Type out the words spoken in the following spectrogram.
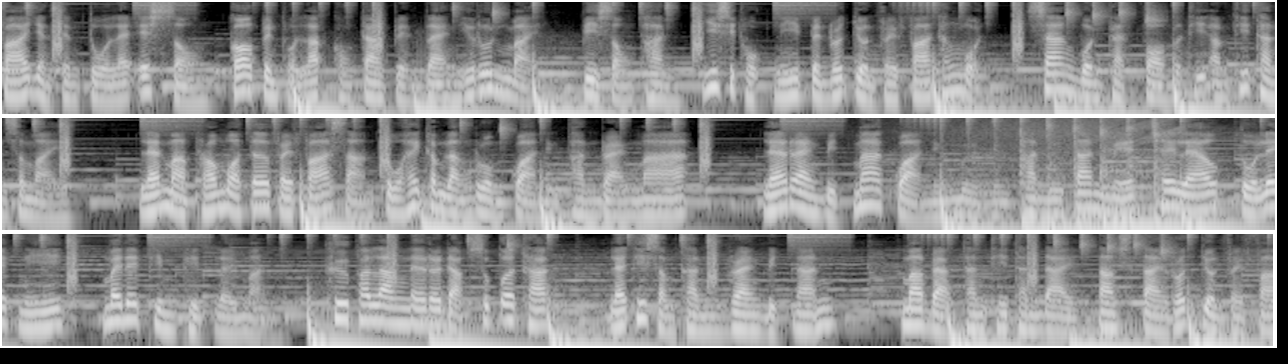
ฟ้าอย่างเต็มตัวและ S2 ก็เป็นผลลัพธ์ของการเปลี่ยนแปลงนี้รุ่นใหม่ ปี 2026 นี้เป็นรถยนต์ไฟฟ้าทั้งหมด สร้างบนแพลตฟอร์มที่อัมที่ทันสมัย และมาพร้อมมอเตอร์ไฟฟ้า 3 ตัวให้กำลังรวมกว่า 1,000 แรงม้า และแรงบิดมากกว่า 11,000 นิวตันเมตร ใช่แล้ว ตัวเลขนี้ไม่ได้พิมพ์ผิดเลยมัน คือพลังในระดับซูเปอร์ทรัคและที่สำคัญแรงบิดนั้น มาแบบทันทีทันใดตามสไตล์รถยนต์ไฟฟ้า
